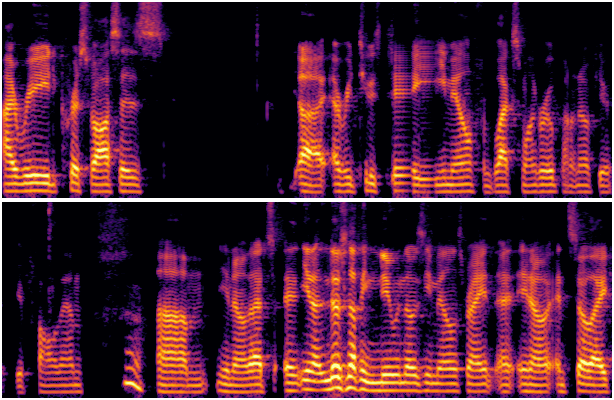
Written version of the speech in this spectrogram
I read Chris Voss's uh, every Tuesday email from Black Swan Group. I don't know if you you follow them. Hmm. Um, you know, that's you know, there's nothing new in those emails, right? Uh, you know, and so like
